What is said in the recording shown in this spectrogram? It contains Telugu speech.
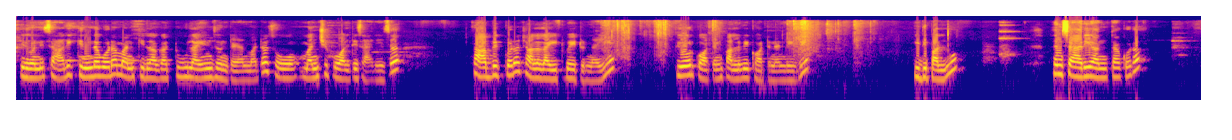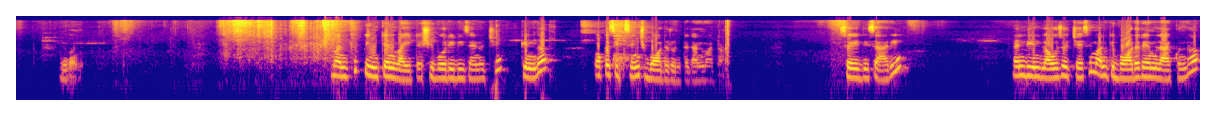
ఇదిగోండి శారీ కింద కూడా మనకి ఇలాగా టూ లైన్స్ ఉంటాయి అనమాట సో మంచి క్వాలిటీ శారీస్. ఫ్యాబ్రిక్ కూడా చాలా లైట్ వెయిట్ ఉన్నాయి. ప్యూర్ కాటన్ పల్లవి కాటన్ అండి ఇది. ఇది పళ్ళు. అండ్ శారీ అంతా కూడా ఇదిగోండి. మనకి pink and white shibori design వచ్చి కింద ఒక సిక్స్ ఇంచ్ బార్డర్ ఉంటుంది అనమాట సో ఇది శారీ. అండ్ దీని బ్లౌజ్ వచ్చేసి మనకి బార్డర్ ఏం లేకుండా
